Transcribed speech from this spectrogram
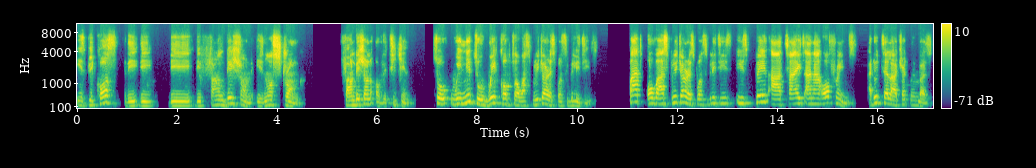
is because the, the, the, the foundation is not strong, foundation of the teaching. So we need to wake up to our spiritual responsibilities. Part of our spiritual responsibilities is paying our tithes and our offerings. I do tell our church members,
